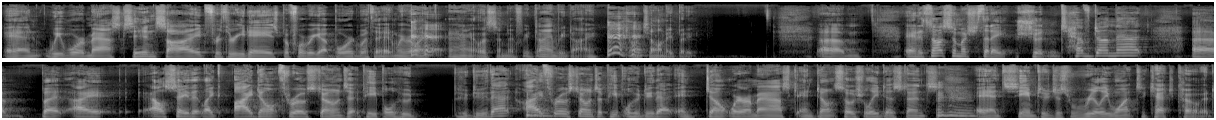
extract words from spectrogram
and we wore masks inside for three days before we got bored with it. And we were like, all right, listen, if we die, we die. Don't tell anybody. Um, and it's not so much that I shouldn't have done that, uh, but I I'll say that like I don't throw stones at people who who do that. I throw stones at people who do that and don't wear a mask and don't socially distance and seem to just really want to catch COVID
